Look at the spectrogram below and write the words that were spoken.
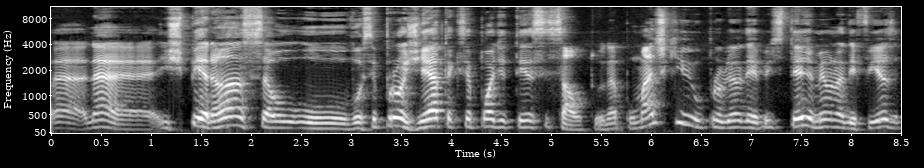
é, né, esperança ou, você projeta que você pode ter esse salto. Né? Por mais que o problema, de repente, esteja mesmo na defesa,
